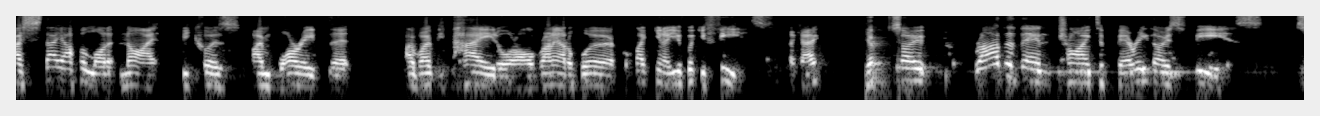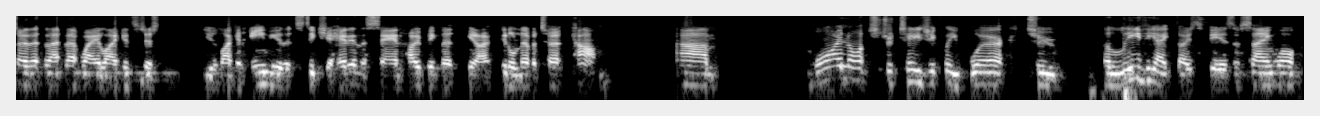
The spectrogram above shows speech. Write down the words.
I stay up a lot at night because i'm worried that I won't be paid or I'll run out of work. Like, you know, you've got your fears. Okay. Yep. So rather than trying to bury those fears so that that, that way, like, it's just you're like an emu that sticks your head in the sand, hoping that, you know, it'll never turn, come. Um, why not strategically work to alleviate those fears of saying, well,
